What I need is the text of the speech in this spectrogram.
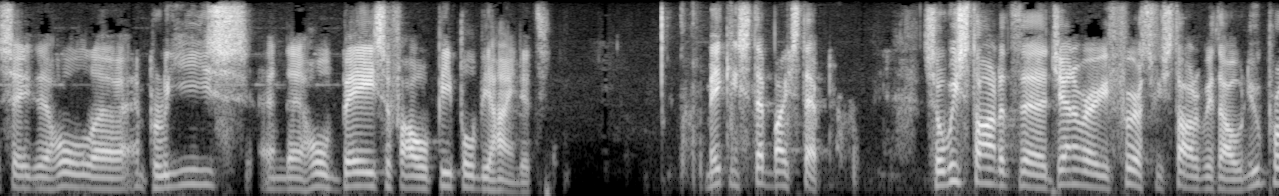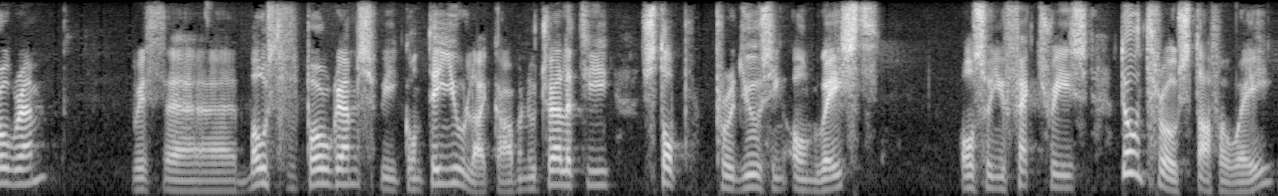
say, the whole uh, employees and the whole base of our people behind it. Making step by step. So we started uh, January 1st, we started with our new program. With uh, most of the programs, we continue like carbon neutrality, stop producing own waste. Also in your factories, don't throw stuff away.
